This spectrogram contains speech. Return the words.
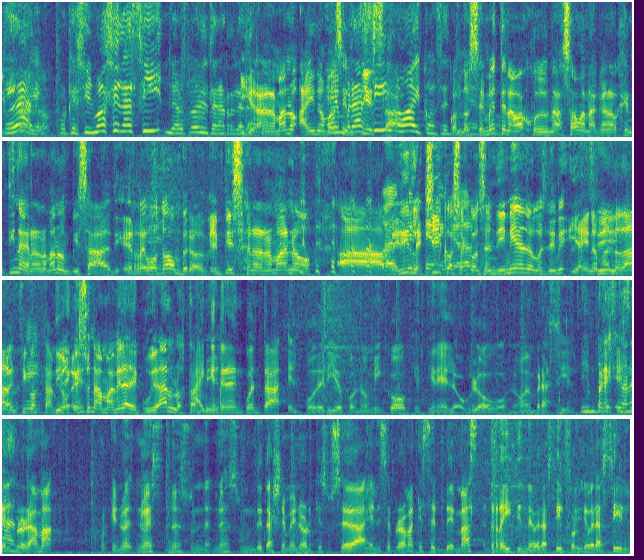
Claro, Claro. porque si no hacen así, le pueden tener Y relación. Gran Hermano ahí nomás En Brasil empieza. no hay consentimiento. Cuando se meten abajo de una sábana acá en Argentina, Gran Hermano empieza, eh, rebotón, pero empieza Gran Hermano a pedirle chicos el consentimiento, el consentimiento, y ahí nomás Sí, lo dan. chicos, también Digo, hay es una manera de cuidarlos Hay también. que tener en cuenta el poderío económico que tiene lo Globo, ¿no? En Brasil. Impresionante. Es el programa, porque no es, no, es, no, es un, no es un detalle menor que suceda en ese programa, que es el de más rating de Brasil, porque Brasil...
